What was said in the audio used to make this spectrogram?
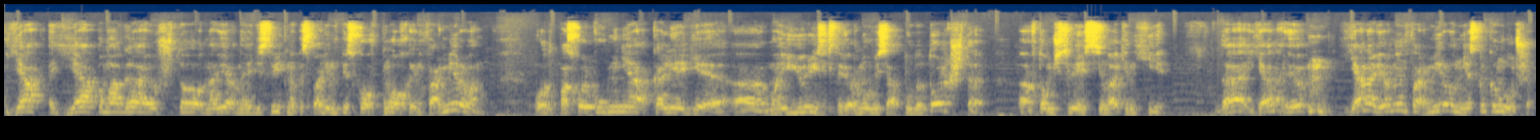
я, я полагаю, что, наверное, действительно господин Песков плохо информирован. Вот поскольку у меня коллеги, э, мои юристы вернулись оттуда только что, э, в том числе из села Кинхи, да, я, я, наверное, информирован несколько лучше.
